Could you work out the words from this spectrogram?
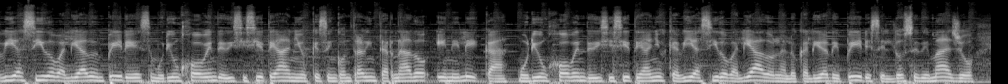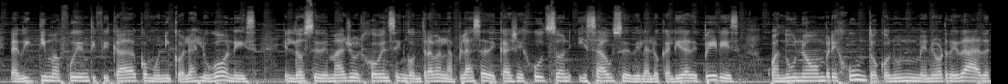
había sido baleado en Pérez. Murió un joven de 17 años que se encontraba internado en el ECA. Murió un joven de 17 años que había sido baleado en la localidad de Pérez el 12 de mayo. La víctima fue identificada como Nicolás Lugones. El 12 de mayo el joven se encontraba en la plaza de calle Hudson y Sauce de la localidad de Pérez cuando un hombre junto con un menor de edad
